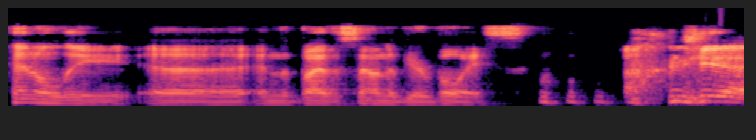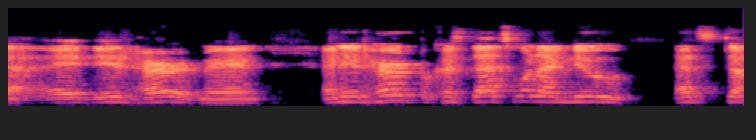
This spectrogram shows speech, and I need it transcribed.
penalty, uh, in the, by the sound of your voice. yeah, it, it hurt, man, and it hurt because that's when I knew. That's the,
